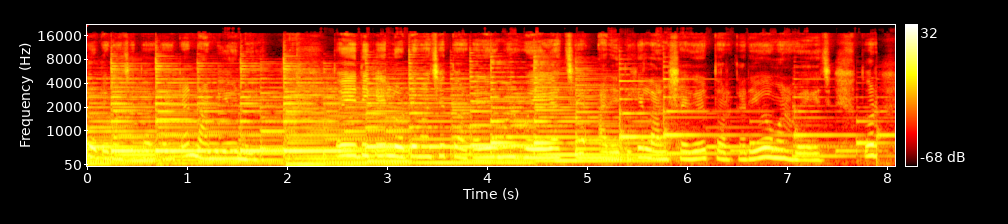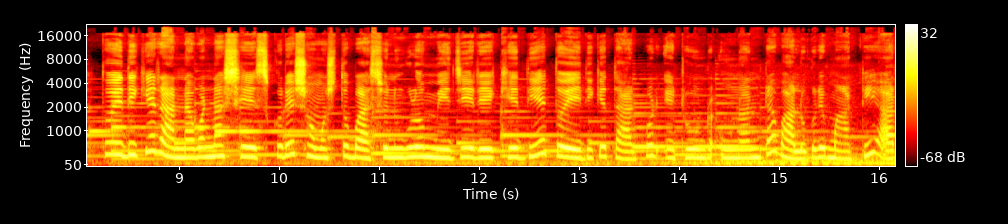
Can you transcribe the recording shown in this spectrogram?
লোটে মাছের তরকারিটা নামিয়েও নিই তো এদিকে লোটে মাছের তরকারি আমার হয়ে গেছে, আর এদিকে লাল শাকের তরকারিও আমার হয়ে গেছে। তো তো এদিকে রান্নাবান্না শেষ করে সমস্ত বাসনগুলো মেজে রেখে দিয়ে তো এদিকে তারপর এঁঠো উনানটা ভালো করে মাটি আর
